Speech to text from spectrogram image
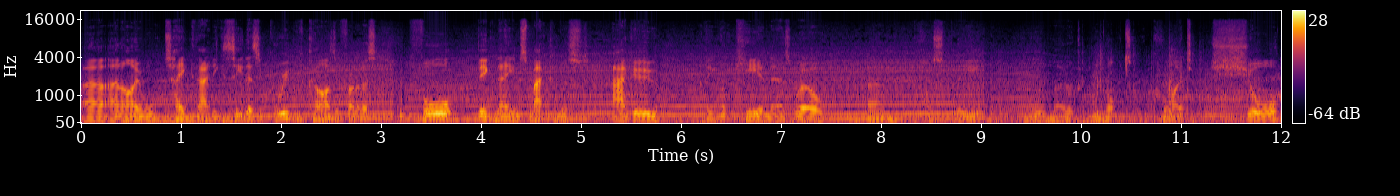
Uh, and I will take that. You can see there's a group of cars in front of us. Four big names, Maximus, Agu, I think got Key in there as well, um, possibly I'm not quite sure.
